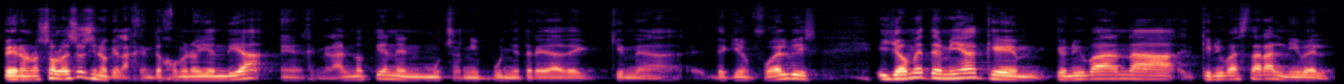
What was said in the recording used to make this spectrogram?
Pero no solo eso, sino que la gente joven hoy en día, en general, no tienen muchos ni puñetera idea de quién, de quién fue Elvis. Y yo me temía que, que no iban a, que no iba a estar al nivel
